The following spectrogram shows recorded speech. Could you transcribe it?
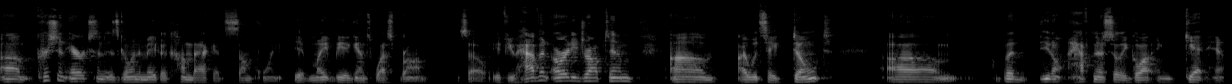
Um, Christian Eriksen is going to make a comeback at some point. It might be against West Brom. So if you haven't already dropped him, um, I would say don't. Um, but you don't have to necessarily go out and get him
